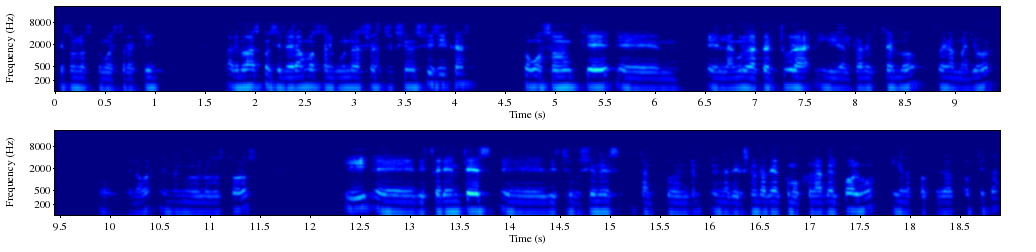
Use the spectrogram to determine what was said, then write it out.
que son los que muestro aquí. Además, consideramos algunas restricciones físicas, como son que el ángulo de apertura y el radio externo fuera mayor o menor en alguno de los dos toros, y eh, diferentes eh, distribuciones tanto en, la dirección radial como polar del polvo y en la profundidad óptica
